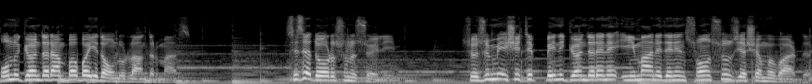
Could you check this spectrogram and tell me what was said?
onu gönderen babayı da onurlandırmaz. Size doğrusunu söyleyeyim. Sözümü işitip beni gönderene iman edenin sonsuz yaşamı vardır.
